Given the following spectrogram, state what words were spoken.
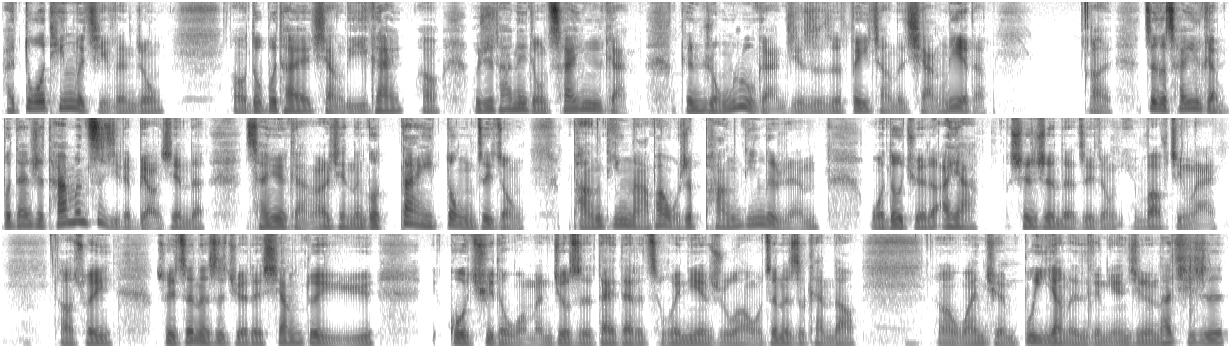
还多听了几分钟，我都不太想离开啊。我觉得他那种参与感跟融入感其实是非常的强烈的。啊，这个参与感不单是他们自己的表现的参与感，而且能够带动这种旁听，哪怕我是旁听的人，我都觉得哎呀，深深的这种 involve 进来啊，所以，所以真的是觉得，相对于过去的我们，就是呆呆的只会念书啊，我真的是看到呃完全不一样的这个年轻人，他其实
